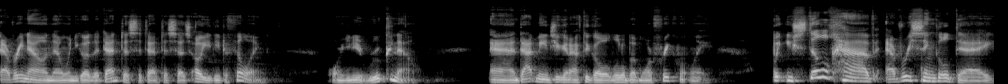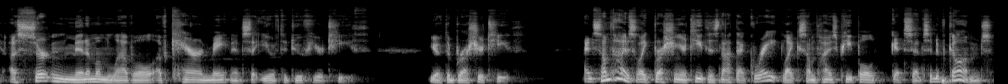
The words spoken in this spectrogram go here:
every now and then, when you go to the dentist, the dentist says, Oh, you need a filling or you need a root canal. And that means you're going to have to go a little bit more frequently. But you still have every single day a certain minimum level of care and maintenance that you have to do for your teeth. You have to brush your teeth. And sometimes, like brushing your teeth is not that great. Like sometimes people get sensitive gums,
